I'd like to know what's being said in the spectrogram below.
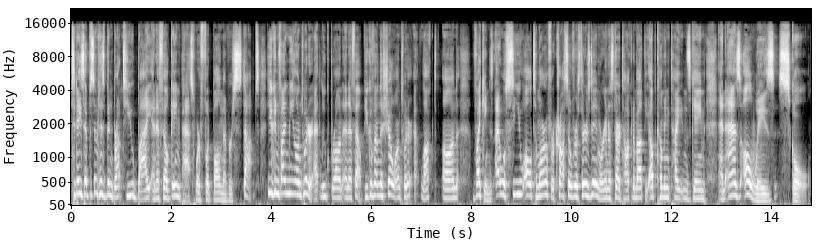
Today's episode has been brought to you by NFL Game Pass, where football never stops. You can find me on Twitter at Luke Braun NFL. You can find the show on Twitter at Locked On Vikings. I will see you all tomorrow for Crossover Thursday, and we're going to start talking about the upcoming Titans game. And as always, Skol.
